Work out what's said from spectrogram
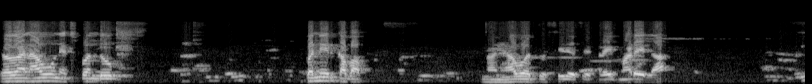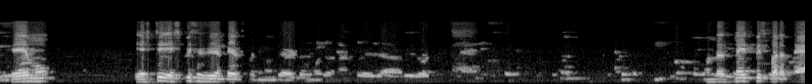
ಇವಾಗ ನಾವು ನೆಕ್ಸ್ಟ್ ಬಂದು ಪನ್ನೀರ್ ಕಬಾಬ್. ನಾನು ಯಾವತ್ತು ಸೀರಿಯಸ್ ಟ್ರೈ ಮಾಡೇ ಇಲ್ಲ. ಸೇಮು ಎಷ್ಟು ಎಷ್ಟು ಪೀಸಸ್ ಇದೆ ಅಂತ ಹೇಳ್ತೀನಿ ಒಂದು ಎರಡು, ಮೂರು ಒಂದು ಹದಿನೈದು ಪೀಸ್ ಬರುತ್ತೆ.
